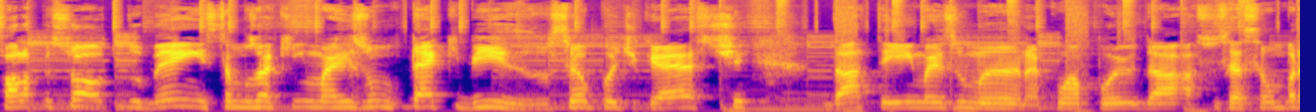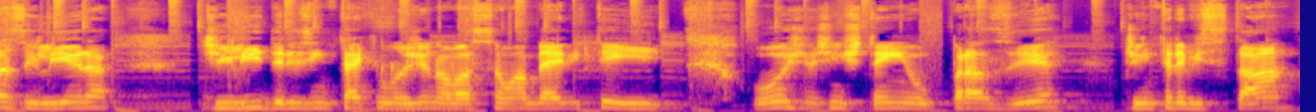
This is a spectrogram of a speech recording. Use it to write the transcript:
Fala pessoal, tudo bem? Estamos aqui em mais um Tech Business, o seu podcast da TI Mais Humana, com apoio da Associação Brasileira de Líderes em Tecnologia e Inovação, a BLTI. Hoje a gente tem o prazer de entrevistar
